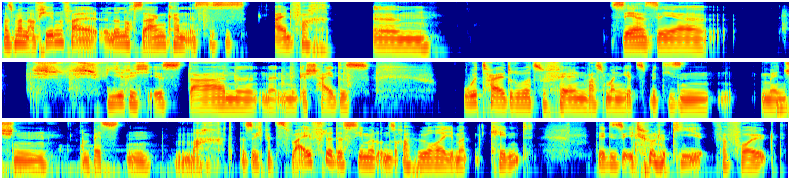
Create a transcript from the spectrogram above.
was man auf jeden Fall nur noch sagen kann, ist, dass es einfach ähm, sehr, sehr schwierig ist, da ein eine, eine gescheites Urteil drüber zu fällen, was man jetzt mit diesen Menschen am besten macht. Also ich bezweifle, dass jemand unserer Hörer jemanden kennt, der diese Ideologie verfolgt.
